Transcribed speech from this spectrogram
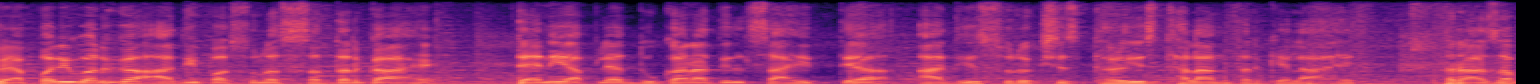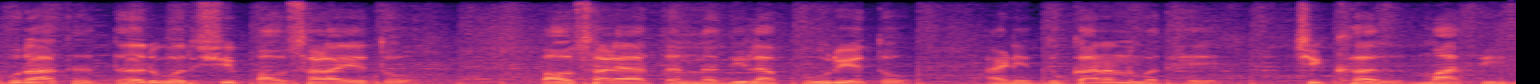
व्यापारी वर्ग आधीपासूनच सतर्क आहे. त्यांनी आपल्या दुकानातील साहित्य आधी सुरक्षित स्थळी स्थलांतर केलं आहे. राजापुरात दरवर्षी पावसाळा येतो पावसाळ्यात नदीला पूर येतो आणि दुकानांमध्ये चिखल माती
